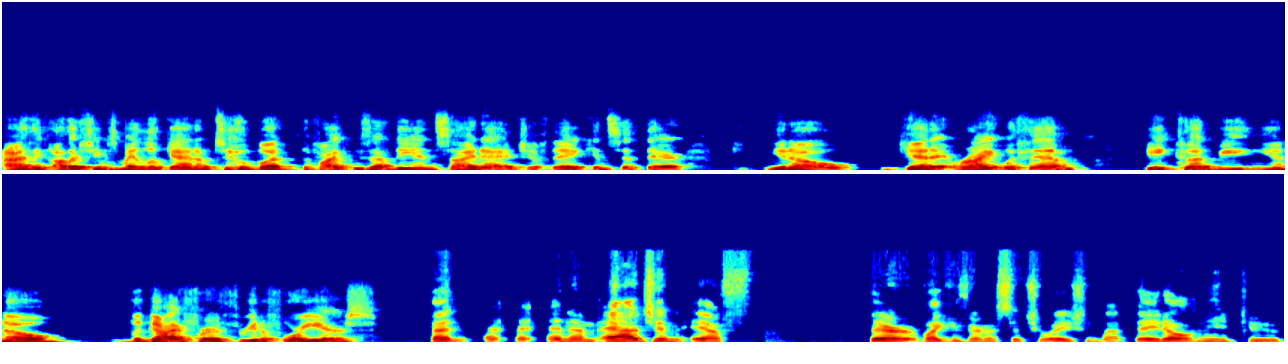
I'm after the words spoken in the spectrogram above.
I think other teams may look at him too, but the Vikings have the inside edge. If they can sit there, you know, get it right with him, he could be, you know, the guy for three to four years. And and imagine if their Vikings are in a situation that they don't need to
